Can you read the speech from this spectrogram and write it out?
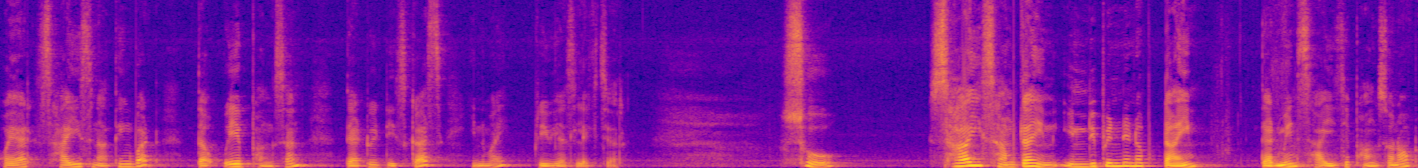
where psi is nothing but the wave function that we discussed in my previous lecture. So, psi sometime independent of time that means psi is a function of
